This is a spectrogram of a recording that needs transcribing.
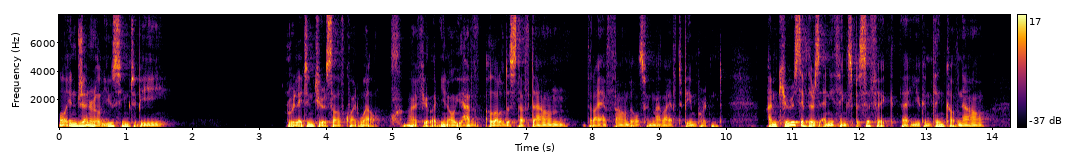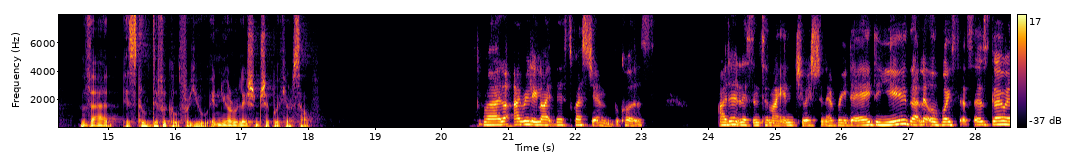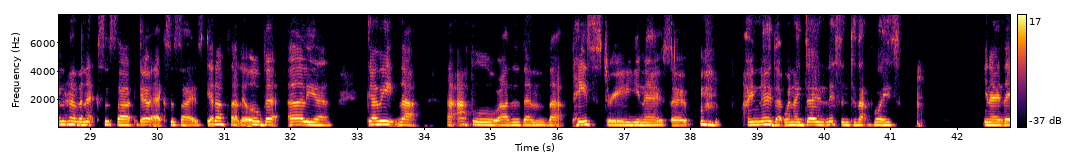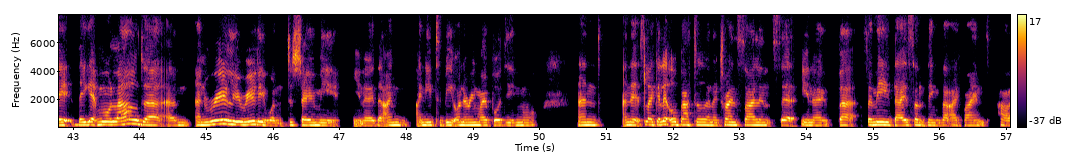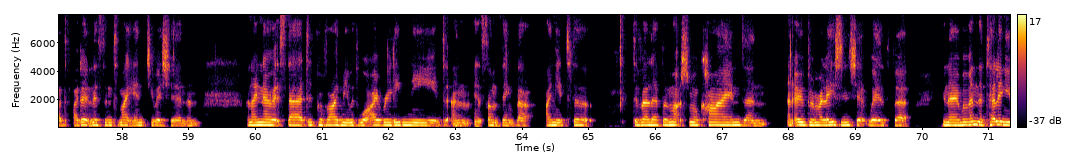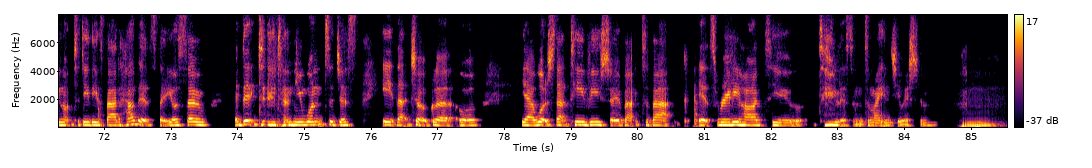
well, in general, you seem to be relating to yourself quite well. I feel like, you know, you have a lot of the stuff down that I have found also in my life to be important. I'm curious if there's anything specific that you can think of now that is still difficult for you in your relationship with yourself. Well, I really like this question because I don't listen to my intuition every day. Do you? That little voice that says, go and have an exercise, go exercise, get up that little bit earlier, go eat that that apple rather than that pastry, you know. So I know that when I don't listen to that voice, you know, they they get more louder and and really, really want to show me, you know, that I'm I need to be honoring my body more. And and it's like a little battle and I try and silence it, you know. But for me, that is something that I find hard. I don't listen to my intuition and and I know it's there to provide me with what I really need. And it's something that I need to develop a much more kind and an open relationship with. But you know, when they're telling you not to do these bad habits, but you're so addicted and you want to just eat that chocolate or yeah watch that tv show back to back it's really hard to to listen to my intuition mm.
